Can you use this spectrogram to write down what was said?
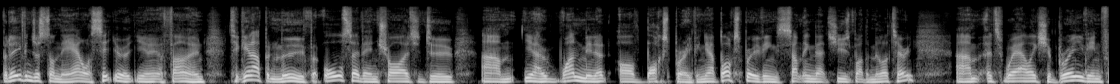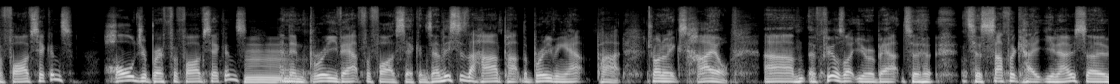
but even just on the hour, set your you know, phone to get up and move, but also then try to do, um, you know, one minute of box breathing. Now, box breathing is something that's used by the military. Um, it's where Alex, you breathe in for five seconds hold your breath for five seconds mm. and then breathe out for five seconds. Now, this is the hard part, the breathing out part, trying to exhale. Um, it feels like you're about to, to suffocate, you know. So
